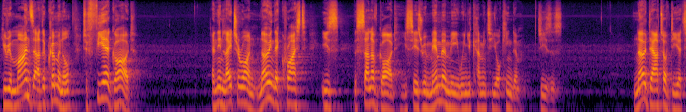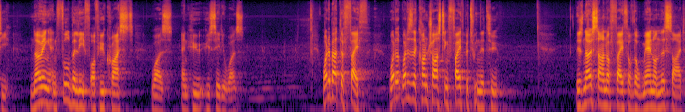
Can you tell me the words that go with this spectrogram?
he reminds the other criminal to fear God. And then later on, knowing that Christ is the Son of God, he says, Remember me when you come into your kingdom, Jesus. No doubt of deity, knowing and full belief of who Christ was and who, who said he was. What about the faith? What, what is the contrasting faith between the two? There's no sign of faith of the man on this side,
